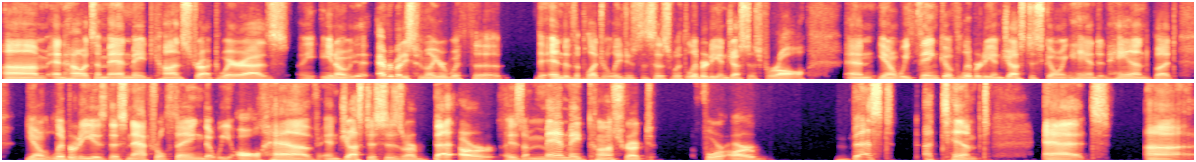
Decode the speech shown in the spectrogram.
Um, and how it's a man-made construct, whereas you know everybody's familiar with the the end of the Pledge of Allegiance that says with liberty and justice for all. And, you know, we think of liberty and justice going hand in hand, but you know liberty is this natural thing that we all have and justice is our bet our is a man-made construct for our best attempt at uh,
